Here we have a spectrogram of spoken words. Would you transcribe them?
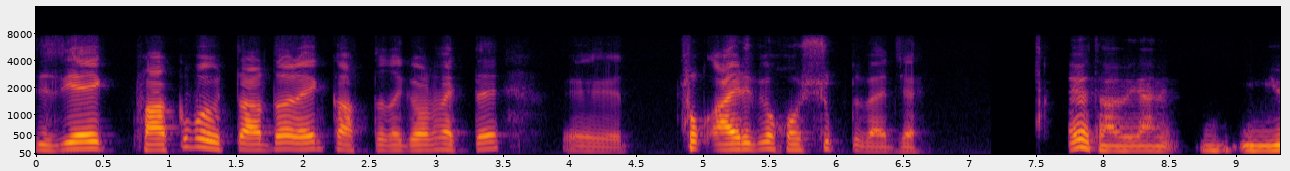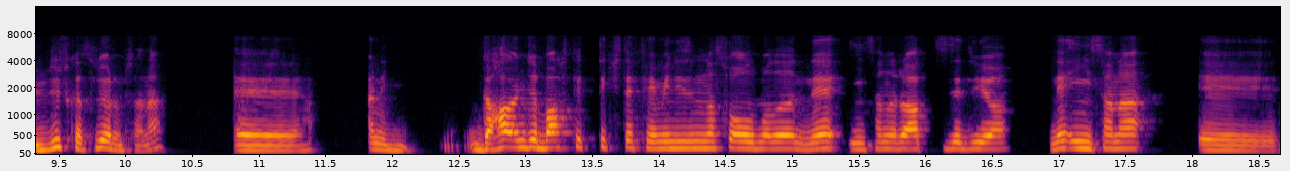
diziye farklı boyutlarda renk kattığını görmek de e, çok ayrı bir hoşluktu bence. Evet abi yani yüzde yüz katılıyorum sana. Ee, hani daha önce bahsettik işte feminizm nasıl olmalı, ne insanı rahatsız ediyor, ne insana e,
